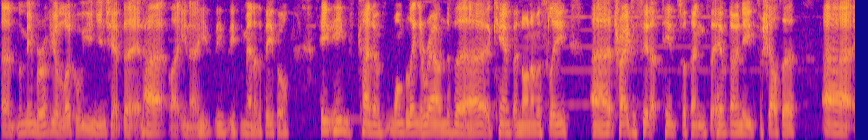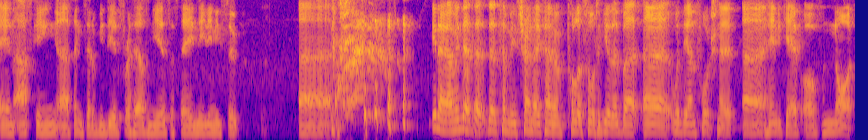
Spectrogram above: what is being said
a, a member of your local union chapter at heart. Like, you know, he's he's, he's the man of the people. He, he's kind of wombling around the uh, camp anonymously, uh, trying to set up tents for things that have no need for shelter, uh, and asking things that have been dead for a thousand years if they need any soup. You know, I mean, that, Okay. that, that's him. He's trying to kind of pull us all together, but uh, with the unfortunate uh, handicap of not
